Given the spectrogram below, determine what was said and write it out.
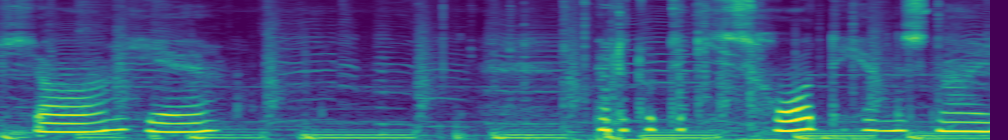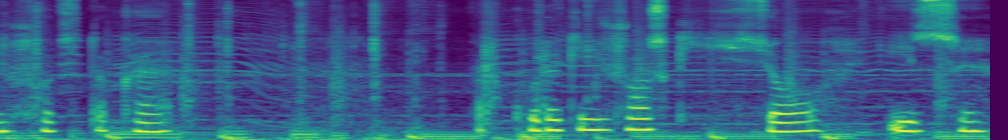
Все, є. Тепер тут такий сход, я не знаю, що це таке. Паркур якийсь жорсткий, все, ізі.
